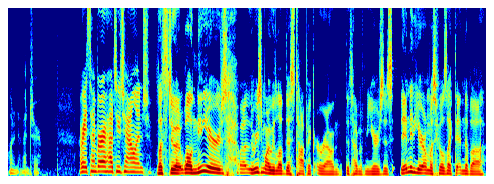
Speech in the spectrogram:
What an adventure. All right, it's time for our how-to challenge. Let's do it. Well, New Year's, uh, the reason why we love this topic around the time of New Year's is the end of the year almost feels like the end of a,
